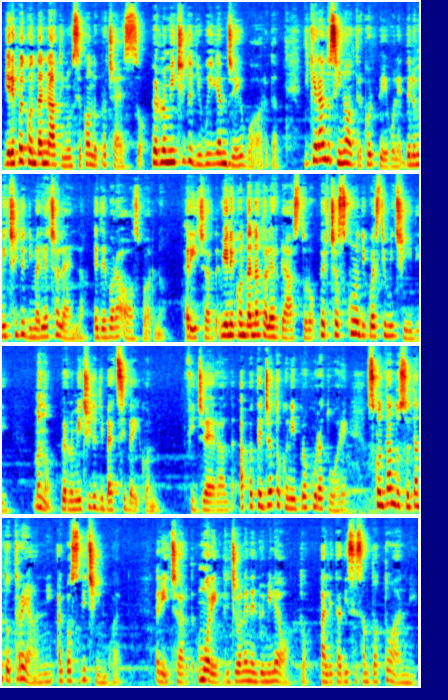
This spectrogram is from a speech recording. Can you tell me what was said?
Viene poi condannato in un secondo processo per l'omicidio di William J. Ward, dichiarandosi inoltre colpevole dell'omicidio di Maria Cialella e Deborah Osborne. Richard viene condannato all'ergastolo per ciascuno di questi omicidi, ma non per l'omicidio di Betsy Bacon. Fitzgerald ha patteggiato con il procuratore, scontando soltanto tre anni al posto di cinque. Richard muore in prigione nel 2008, all'età di 68 anni.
